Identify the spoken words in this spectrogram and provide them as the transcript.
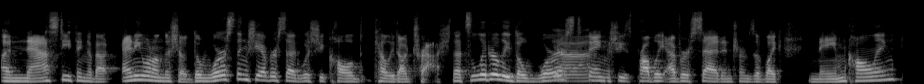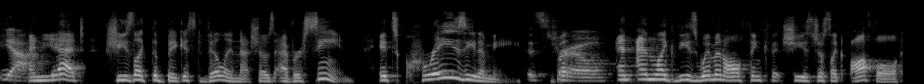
a nasty thing about anyone on the show. The worst thing she ever said was she called Kelly Dodd trash. That's literally the worst Yeah. thing she's probably ever said in terms of like name calling. Yeah. And yet she's like the biggest villain that show's ever seen. It's crazy to me. It's but- true. And and like these women all think that she's just like awful,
